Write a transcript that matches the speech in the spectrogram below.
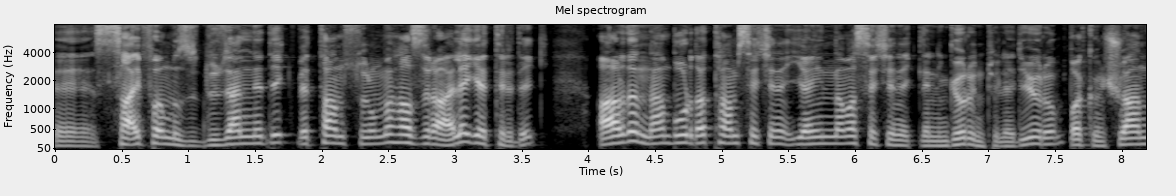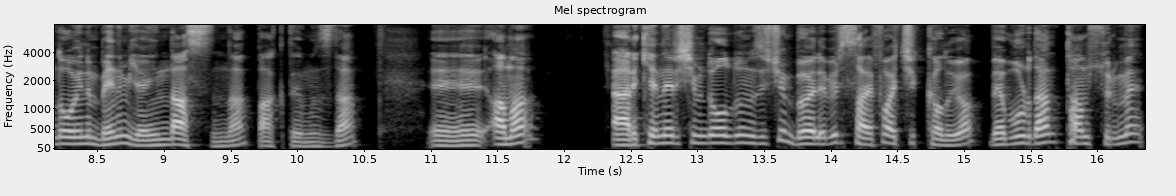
E, sayfamızı düzenledik ve tam sunumu hazır hale getirdik. Ardından burada tam seçenek yayınlama seçeneklerini görüntüle diyorum. Bakın şu anda oyunun benim yayında aslında baktığımızda. E, ama erken erişimde olduğunuz için böyle bir sayfa açık kalıyor ve buradan tam sürme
